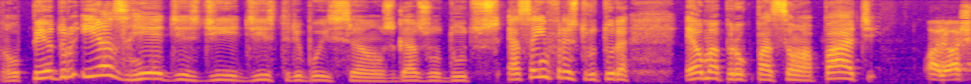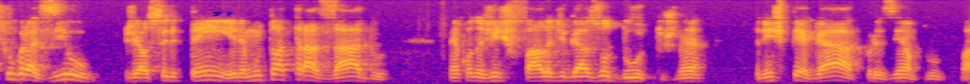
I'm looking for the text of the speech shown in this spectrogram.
Ô Pedro, e as redes de distribuição, os gasodutos, essa infraestrutura é uma preocupação à parte? Olha, eu acho que o Brasil, Gelson, ele tem, ele é muito atrasado né, quando a gente fala de gasodutos, né? Se a gente pegar, por exemplo, a,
